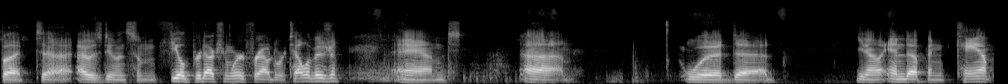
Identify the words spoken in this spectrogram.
but uh, I was doing some field production work for outdoor television and um, would uh, you know end up in camp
